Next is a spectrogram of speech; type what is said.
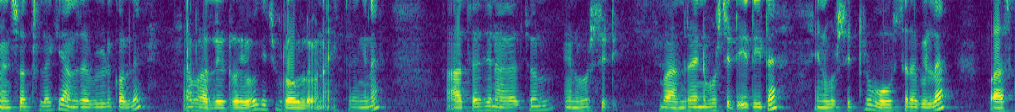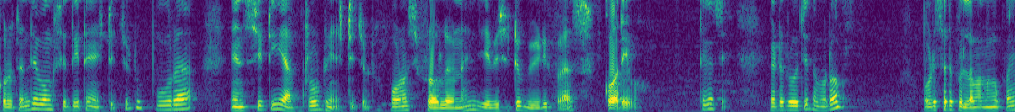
ମେନସନ୍ ଥିଲା କି ଆନ୍ଧ୍ରା ବିଇଡ଼ି କଲେ ଭାଲିଡ଼ ରହିବ କିଛି ପ୍ରୋବ୍ଲେମ୍ ନାହିଁ କାହିଁକିନା ଆଚାର୍ଯ୍ୟ ନାଗାର୍ଜୁନ ୟୁନିଭର୍ସିଟି ବା ଆନ୍ଧ୍ରା ୟୁନିଭର୍ସିଟି ଏଇ ଦୁଇଟା ୟୁନିଭର୍ସିଟିରୁ ବହୁତ ସାରା ପିଲା ପାସ୍ କରୁଛନ୍ତି ଏବଂ ସେ ଦୁଇଟା ଇନଷ୍ଟିଚ୍ୟୁଟ୍ ପୁରା N C T approved institute କୌଣସି ପ୍ରୋବ୍ଲେମ୍ ନାହିଁ ଯିଏ ବି ସେଠୁ ବି ଡ଼ି ପାସ୍ କରିବ ଠିକ୍ ଅଛି ଏଇଟା ରହୁଛି ତୁମର ଓଡ଼ିଶାର ପିଲାମାନଙ୍କ ପାଇଁ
